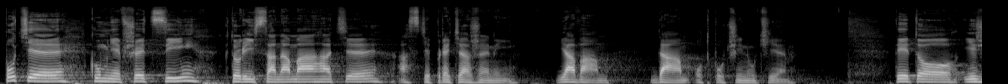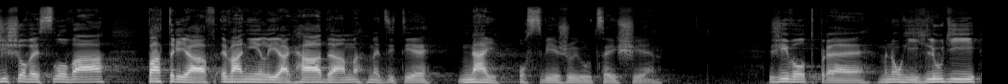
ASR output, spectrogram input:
Poďte ku mne všetci, ktorí sa namáhate a ste preťažení. Ja vám dám odpočinutie. Tieto Ježišové slova patria v evaníliách hádam medzi tie najosviežujúcejšie. Život pre mnohých ľudí,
